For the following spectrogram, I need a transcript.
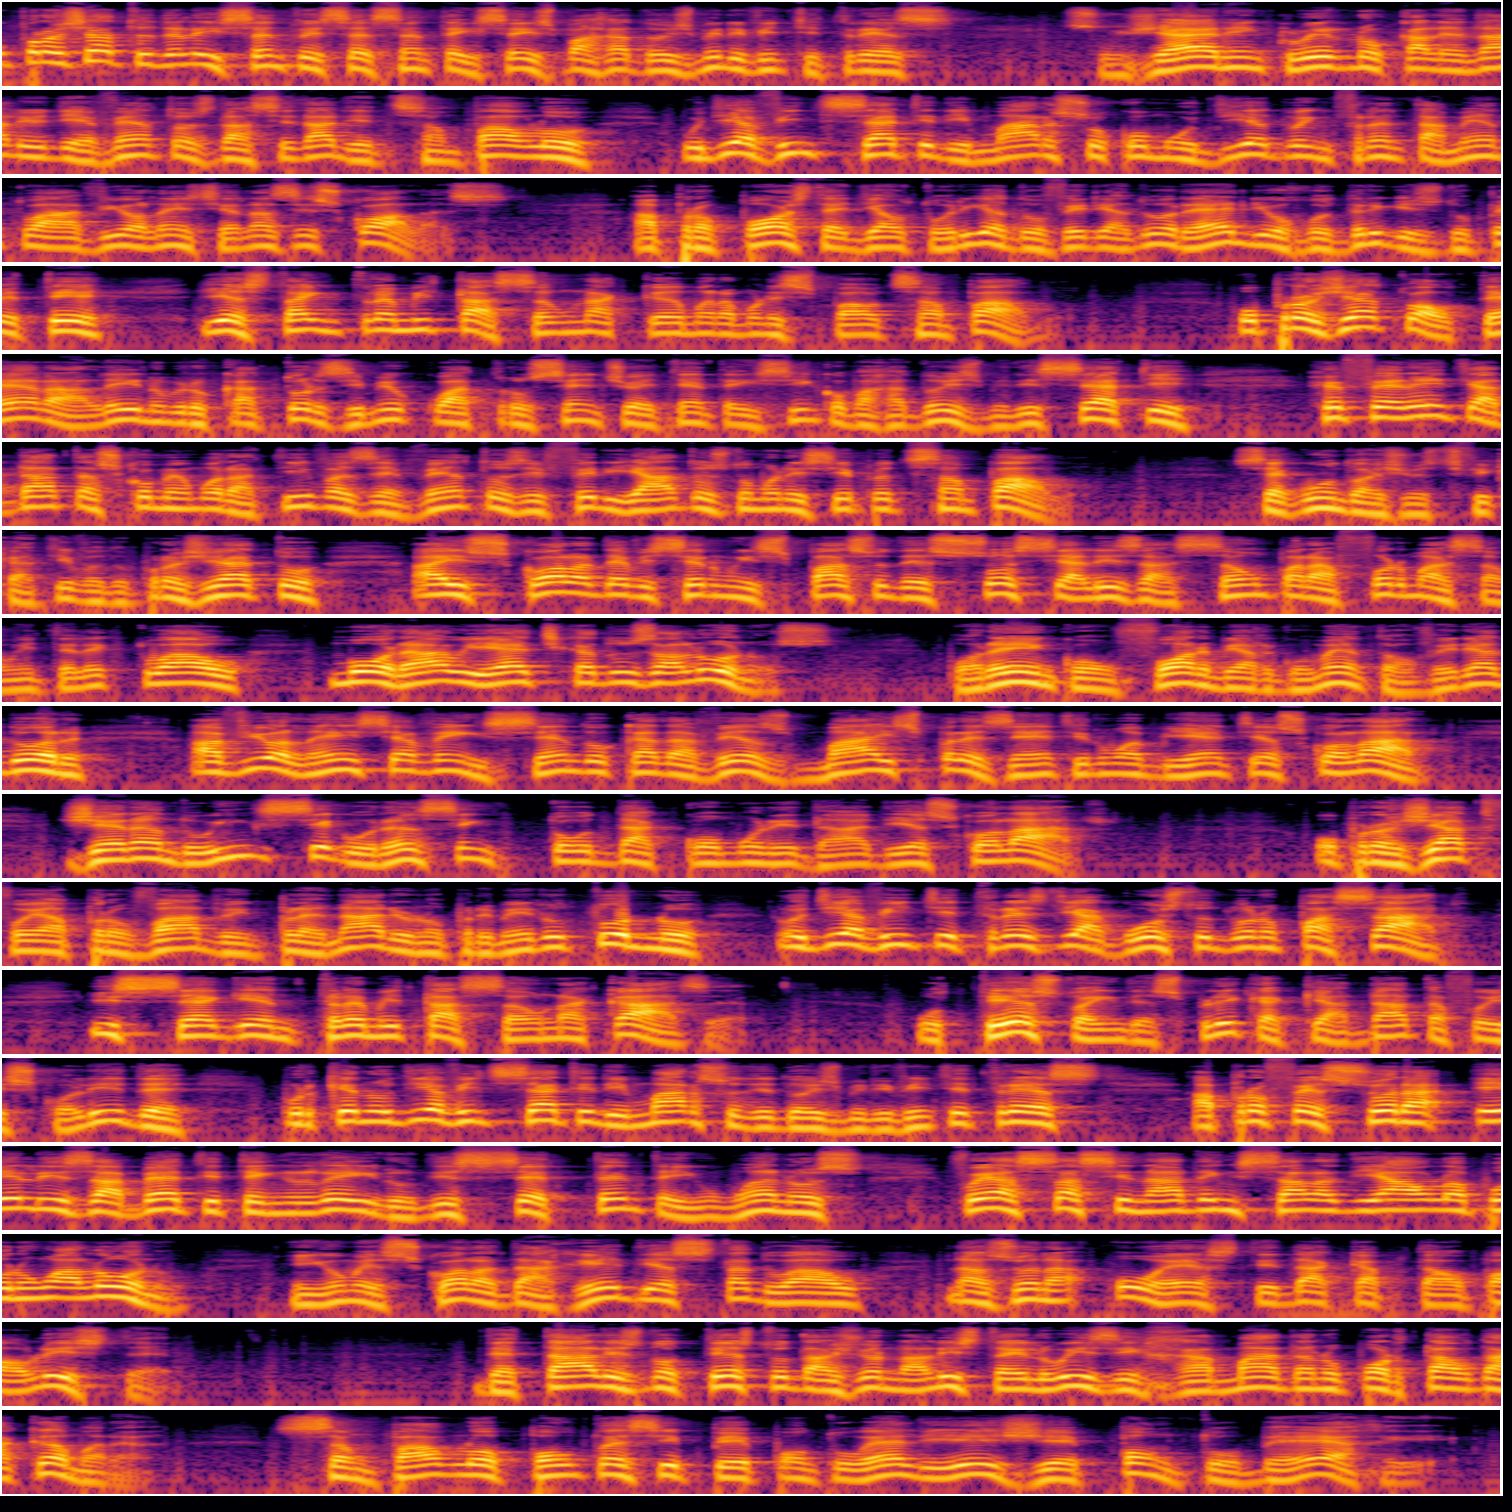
O projeto de lei 166/2023 sugere incluir no calendário de eventos da cidade de São Paulo o dia 27 de março como o dia do enfrentamento à violência nas escolas. A proposta é de autoria do vereador Hélio Rodrigues do PT e está em tramitação na Câmara Municipal de São Paulo. O projeto altera a Lei nº 14.485-2007, referente a datas comemorativas, eventos e feriados do município de São Paulo. Segundo a justificativa do projeto, a escola deve ser um espaço de socialização para a formação intelectual, moral e ética dos alunos. Porém, conforme argumenta o vereador, a violência vem sendo cada vez mais presente no ambiente escolar, gerando insegurança em toda a comunidade escolar. O projeto foi aprovado em plenário no primeiro turno, no dia 23 de agosto do ano passado, e segue em tramitação na Casa. O texto ainda explica que a data foi escolhida porque no dia 27 de março de 2023, a professora Elizabeth Tenreiro, de 71 anos, foi assassinada em sala de aula por um aluno, em uma escola da rede estadual na zona oeste da capital paulista. Detalhes no texto da jornalista Heloíse Ramada no portal da Câmara, sãopaulo.sp.leg.br.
